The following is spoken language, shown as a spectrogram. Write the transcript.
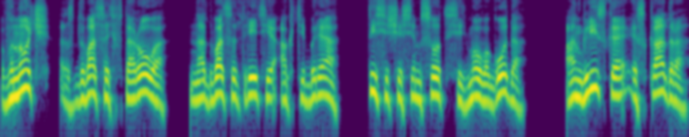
В ночь с 22 на 23 октября 1707 года английская эскадра,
